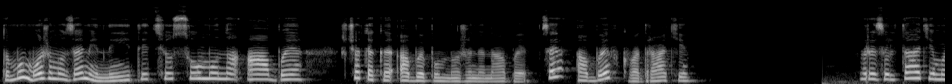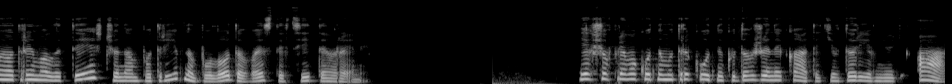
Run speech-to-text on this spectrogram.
тому можемо замінити цю суму на АБ. Що таке АБ помножене на АБ? Це АБ в квадраті. В результаті ми отримали те, що нам потрібно було довести в цій теоремі. Якщо в прямокутному трикутнику довжини катетів дорівнюють А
